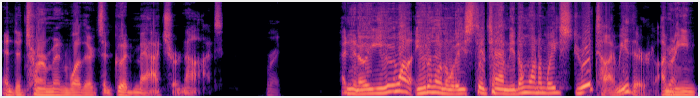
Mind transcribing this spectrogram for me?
and determine whether it's a good match or not. Right. And you know, you don't want you don't want to waste their time. You don't want to waste your time either. I Right. mean,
